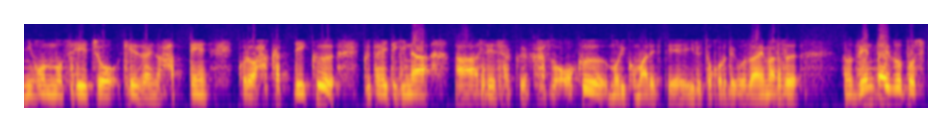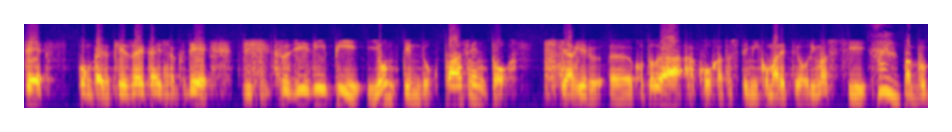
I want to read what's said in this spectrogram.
日本の成長、経済の発展これを図っていく具体的なあ政策が数多く盛り込まれているところでございます。あの全体像として今回の経済対策で実質 GDP4.6% 引き上げることが効果として見込まれておりますし、はい、まあ、物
